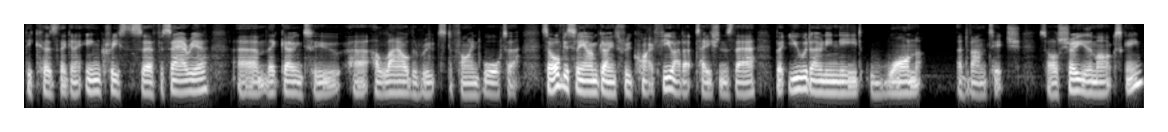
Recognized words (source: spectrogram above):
because they're going to increase the surface area. Um, they're going to uh, allow the roots to find water. So obviously I'm going through quite a few adaptations there, but you would only need one advantage. So I'll show you the mark scheme.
